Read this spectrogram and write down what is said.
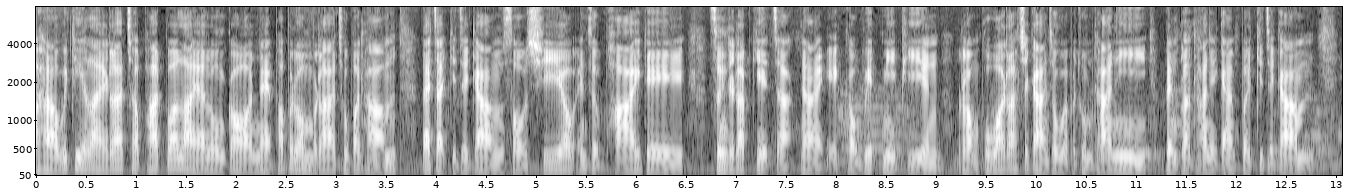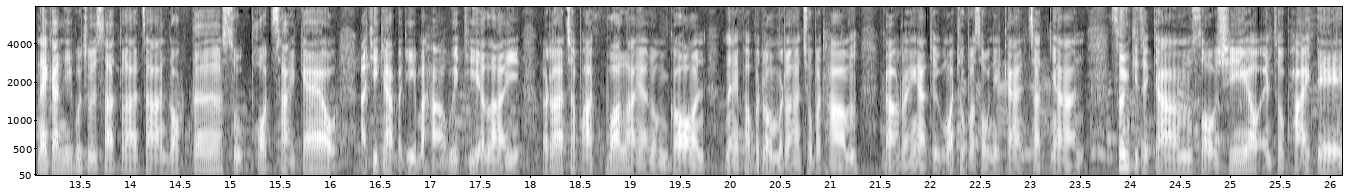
มหาวิทยาลัยราชภัฏวลัยอลงกรณ์ในพระบรมราชูปถัมภ์ได้จัดกิจกรรม Social Enterprise Day ซึ่งได้รับเกียรติจากนายเอกวิทย์มีเพียรรองผู้ว่าราชการจังหวัดปทุมธานี เป็นประธานในการเปิดกิจกรรม ในการนี้ผู้ช่วยศาสตราจารย์ ดร สุพจน์สายแก้ว อธิการบดีมหาวิทยาลัย ราชภัฏวลัยอลงกรณ์ในพระบรมราชูปถัมภ์กล่าวรายงานถึงวัตถุประสงค์ในการจัดงาน ซึ่งกิจกรรม Social Enterprise Day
